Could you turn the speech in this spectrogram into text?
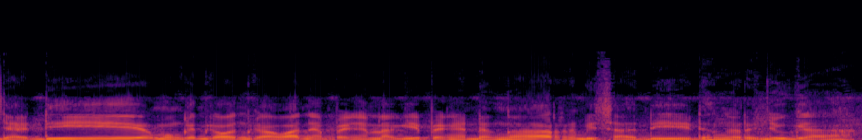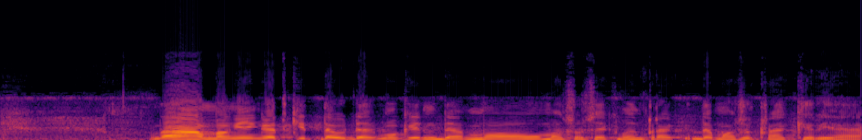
Jadi mungkin kawan-kawan yang pengen lagi pengen dengar bisa didengerin juga. Nah, mengingat kita udah mungkin udah mau masuk segmen terakhir, udah masuk terakhir ya.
